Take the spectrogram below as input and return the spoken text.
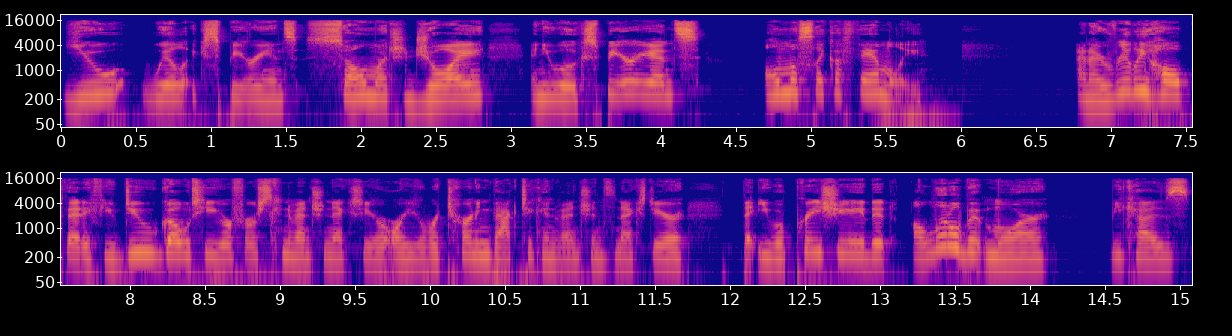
You will experience so much joy and you will experience almost like a family. And I really hope that if you do go to your first convention next year or you're returning back to conventions next year, that you appreciate it a little bit more because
